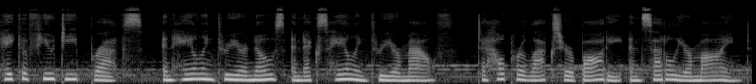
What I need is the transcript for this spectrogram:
Take a few deep breaths, inhaling through your nose and exhaling through your mouth, to help relax your body and settle your mind.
